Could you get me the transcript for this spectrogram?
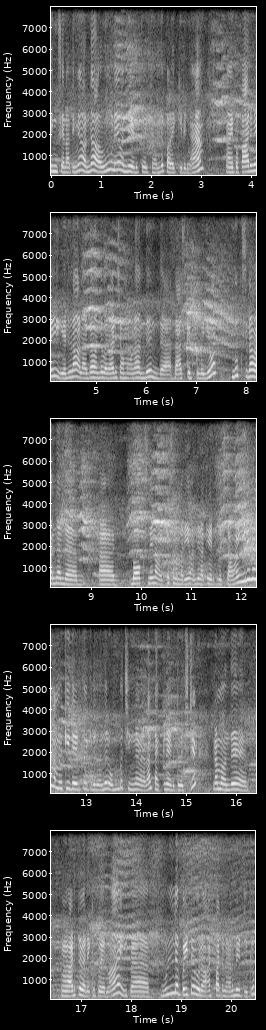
திங்ஸ் எல்லாத்தையுமே வந்து அவங்களே வந்து எடுத்து வைக்க வந்து பழக்கிடுங்க. இப்போ பாருங்கள் எல்லாம் அழகாக வந்து விளையாடி சாமான்லாம் வந்து இந்த பேஸ்கெட்குள்ளேயும் புக்ஸ் தான் வந்து அந்த பாக்ஸ்லேயே நான் வைக்க சொன்ன மாதிரியே வந்து எல்லாத்தையும் எடுத்து வச்சுட்டாங்க. இனிமேல் நம்மளுக்கு இதை எடுத்து வைக்கிறது வந்து ரொம்ப சின்ன வேலை தான். டக்குன்னு எடுத்து வச்சுட்டு நம்ம வந்து அடுத்த வேலைக்கு போயிடலாம். இப்போ உள்ளே போயிட்டு ஒரு ஆர்ப்பாட்டம் நடந்துகிட்ருக்கு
